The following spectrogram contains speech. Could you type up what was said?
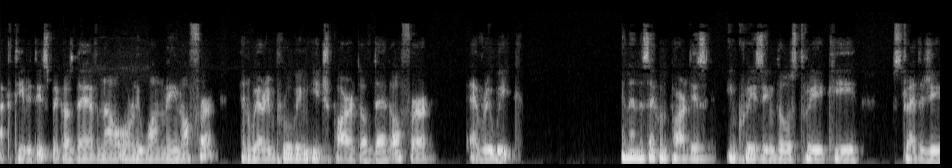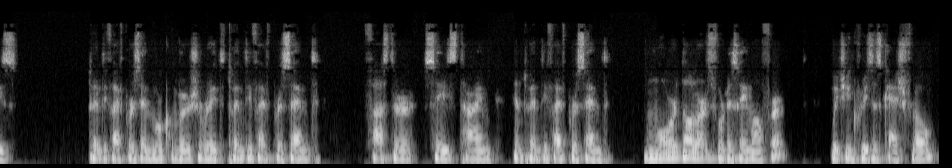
activities because they have now only one main offer and we are improving each part of that offer every week. And then the second part is increasing those three key strategies 25% more conversion rate, 25% faster sales time, and 25% more dollars for the same offer, which increases cash flow.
